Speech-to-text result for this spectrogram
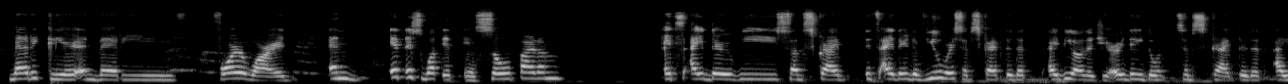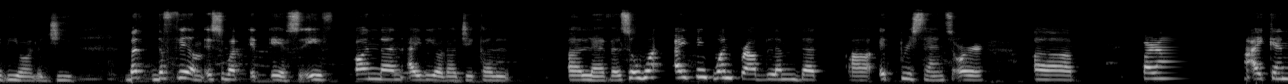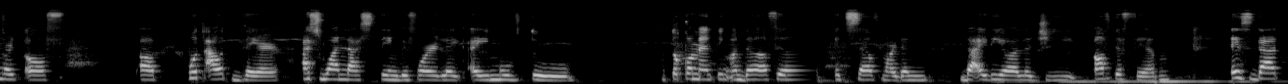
very clear and very forward. And it is what it is. So parang it's either we subscribe it's either the viewer subscribe to that ideology or they don't subscribe to that ideology. But the film is what it is if on an ideological uh, level. So what i think one problem that uh, it presents or uh, parang i can sort of uh, put out there as one last thing before like i move to to commenting on the film itself more than the ideology of the film is that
